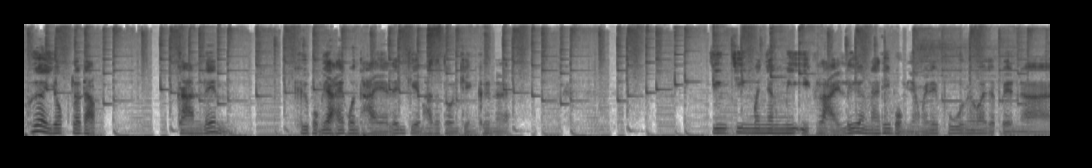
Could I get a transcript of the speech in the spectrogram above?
เพื่อยกระดับการเล่น คือผมอยากให้คนไทยเล่นเกม Hearthstone เก่งขึ้นนั่นแหละ จริง ๆ มันยังมีอีกหลายเรื่องนะที่ผมยังไม่ได้พูดไม่ว่าจะเป็นอ่า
